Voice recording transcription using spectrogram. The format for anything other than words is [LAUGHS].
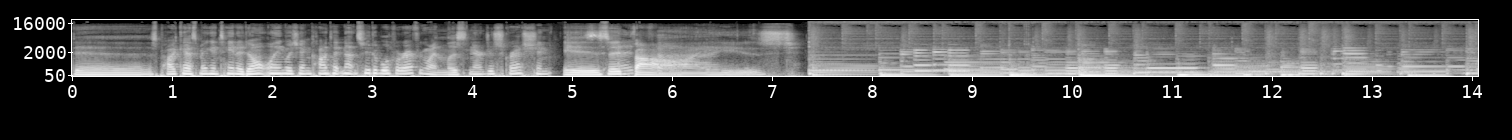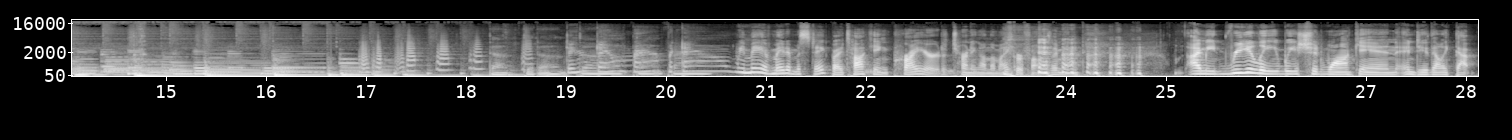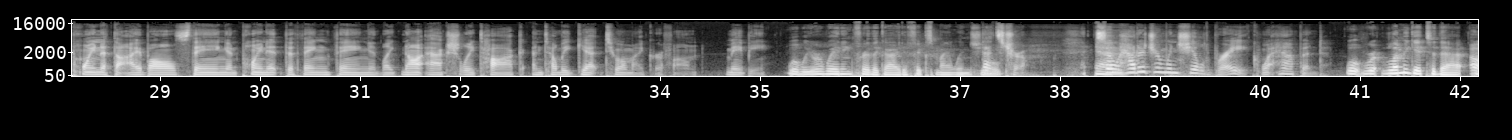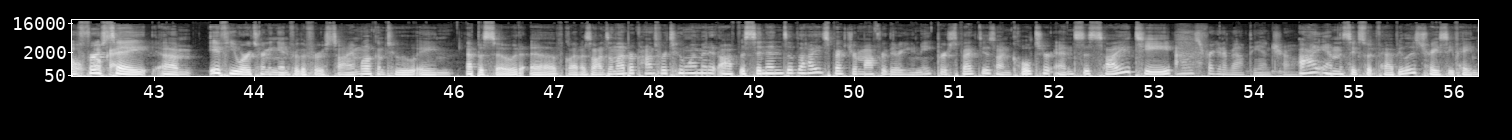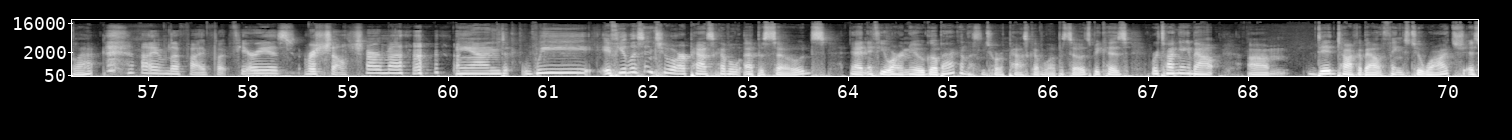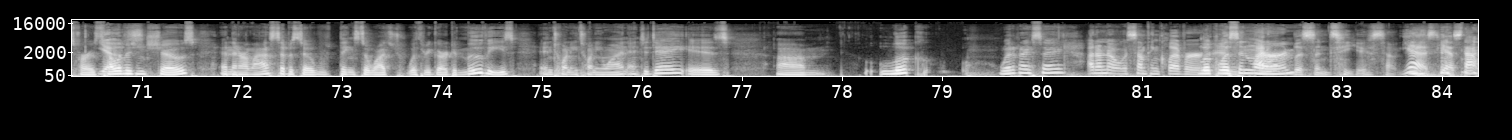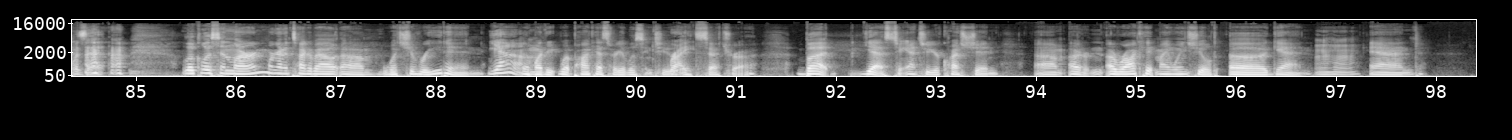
This podcast may contain adult language and content not suitable for everyone. Listener discretion is Is advised. Dun, dun, dun, dun, dun, dun. We may have made a mistake by talking prior to turning on the microphones. I mean, [LAUGHS] I mean, really, we should walk in and do that, like that point at the eyeballs thing and point at the thing thing, and like not actually talk until we get to a microphone. Maybe Well, we were waiting for the guy to fix my windshield. that's true. so, how did your windshield break? What happened? Well, r- let me get to that. I'll Oh, first okay. say, um, if you are tuning in for the first time, welcome to an episode of Glamazons and Leprechauns, where two women at opposite ends of the height spectrum offer their unique perspectives on culture and society. I was forgetting about the intro. I am the six foot fabulous Tracy Payne Black, [LAUGHS] I am the five foot furious Rochelle Sharma. [LAUGHS] and we, if you listen to our past couple episodes, and if you are new, go back and listen to our past couple episodes because we're talking about. Um, did talk about things to watch as far as Yes. television shows, and then our last episode, things to watch with regard to movies in 2021. And today is um, look. What did I say? I don't know. It was something clever. Look, listen, learn. listen to you. So yes, [LAUGHS] yes, that was it. [LAUGHS] Look, listen, learn. We're going to talk about um, what you read in Yeah. and what what podcasts are you listening to, Right. etc. But yes, to answer your question, um, a, a rock hit my windshield again Mm-hmm. and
